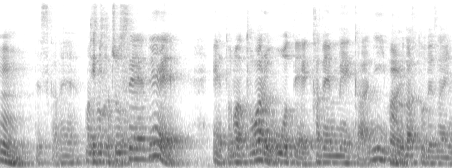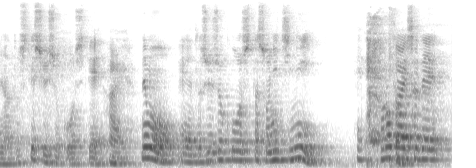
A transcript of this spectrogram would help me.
うん。ですかね、まあ、関さん。その女性で、えーとまあ、とある大手家電メーカーにプロダクトデザイナーとして就職をして、はい。でも、えー、と就職をした初日にえこの会社で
